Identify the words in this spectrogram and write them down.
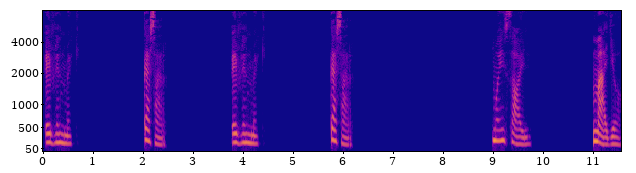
Evlenmek. Casar. Evlenmek. Casar. Mayıs ayı. Mayo.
